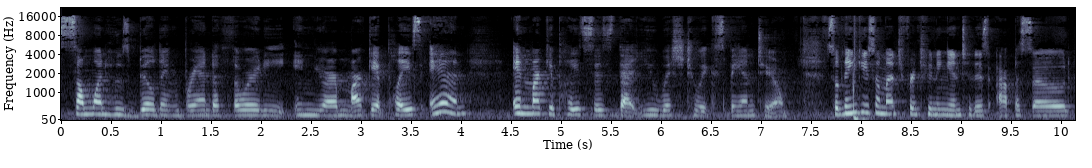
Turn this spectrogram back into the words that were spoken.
someone who's building brand authority in your marketplace and in marketplaces that you wish to expand to. So, thank you so much for tuning into this episode.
